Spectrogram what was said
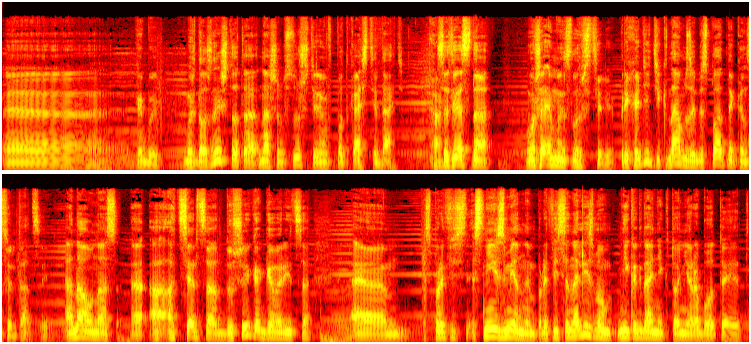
э, как бы, мы же должны что-то нашим слушателям в подкасте дать. Так. Соответственно, Уважаемые слушатели, приходите к нам за бесплатной консультацией. Она у нас э, а, от сердца, от души, как говорится, э, с, професси... с неизменным профессионализмом. Никогда никто не работает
